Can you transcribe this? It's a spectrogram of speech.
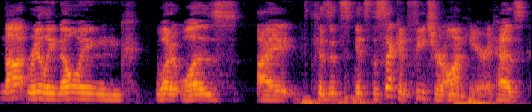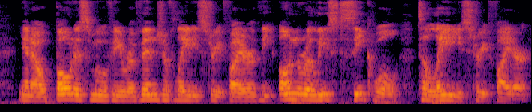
not really knowing what it was. I because it's it's the second feature on here. It has you know, bonus movie Revenge of Lady Street Fighter, the unreleased sequel to Lady Street Fighter.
